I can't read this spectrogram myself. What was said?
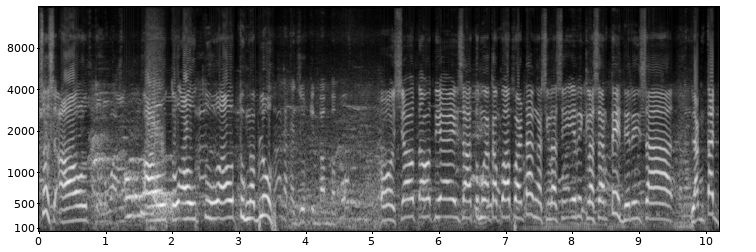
Sus out. Auto auto auto nga blue. Ah, naka-jokin bamba mo. Oh, shout out di ay sa atong mga kapaparta nga sila si Eric Lasarte diri sa Langtad.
